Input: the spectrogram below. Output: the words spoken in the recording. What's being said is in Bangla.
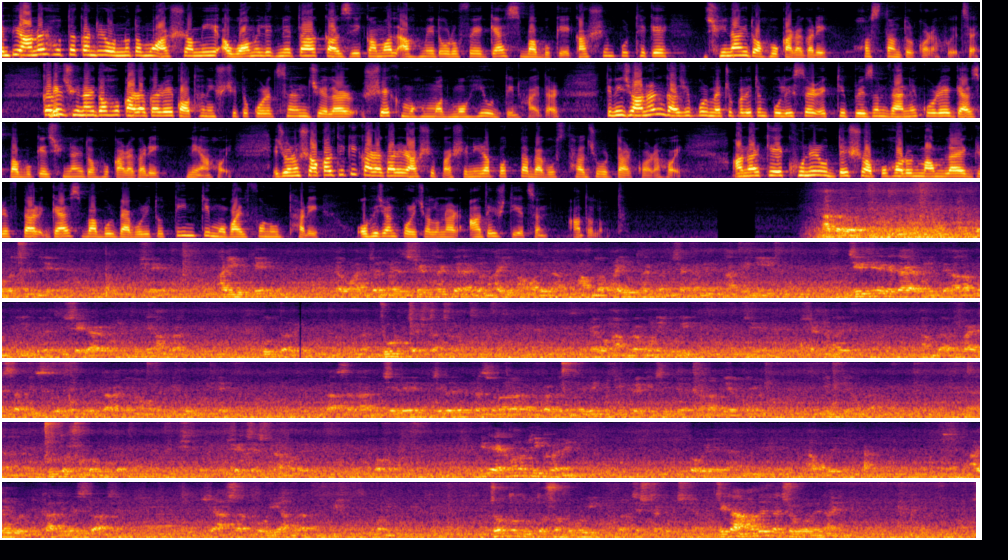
এমপি আনার হত্যাকাণ্ডের অন্যতম আসামি আওয়ামী লীগ নেতা কাজী কামাল আহমেদ ওরফে গ্যাস বাবুকে কাশিমপুর থেকে ঝিনাইদহ কারাগারে হস্তান্তর করা হয়েছে। কালে ঝিনাইদহ কারাগারে কথা নিশ্চিত করেছেন জেলার শেখ মোহাম্মদ মহিউদ্দিন হায়দার। তিনি জানান, গাজীপুর মেট্রোপলিটন পুলিশের একটি প্রিজন ভ্যানে করে গ্যাস বাবুকে ঝিনাইদহ কারাগারে নেওয়া হয়। এজন্য সকাল থেকে কারাগারের আশেপাশে নিরাপত্তা ব্যবস্থা জোরদার করা হয়। আনারকে খুনের উদ্দেশ্যে অপহরণ মামলায় গ্রেফতার গ্যাস বাবুর ব্যবহৃত তিনটি মোবাইল ফোন উদ্ধারে অভিযান পরিচালনার আদেশ দিয়েছেন আদালত। আদালত বলেছেন যে সে আইউকে এবং একজন ম্যাজিস্ট্রেট থাকবেন, একজন আইউ আমাদের মামলার আইউ থাকবেন, সেখানে তাকে নিয়ে যে যে জায়গাগুলিতে করেছে সেই জায়গাগুলি থেকে আমরা উদ্ধারে জোর চেষ্টা চালাচ্ছি। এবং আমরা মনে করি আমরা ফায়ার সার্ভিসকে বলব তারা যেন আমাদেরকে দৌড় দিলে তাছাড়া ছেলে ছেলেদের কাছে আমরা কয়েকজন জেলে ঠিক রেখেছি যে তারা দেওয়া করেন কিন্তু আমরা দ্রুত সম্ভব হতে চেষ্টা আমাদের। এটা এখনও ঠিক হয়নি। তবে আমাদের আয়ু কাজে ব্যস্ত আছে সে আশা করি আমরা করি যত দ্রুত সম্ভবই চেষ্টা করছি যেটা আমাদের কাছেও বলে নাই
